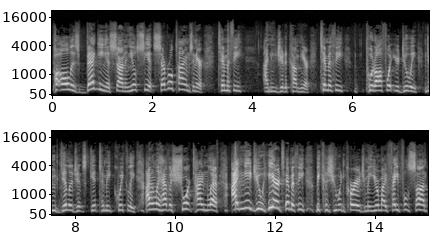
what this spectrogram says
Paul is begging his son, and you'll see it several times in here Timothy, I need you to come here. Timothy, put off what you're doing. Do diligence. Get to me quickly. I only have a short time left. I need you here, Timothy, because you encourage me. You're my faithful son.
